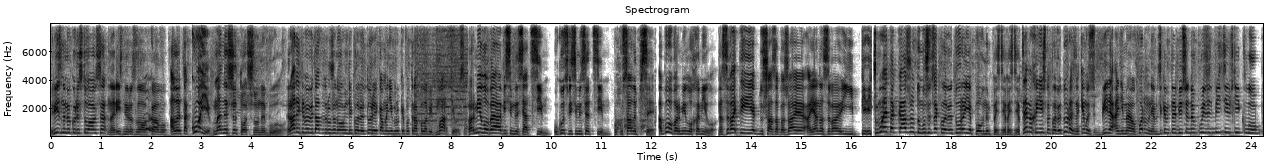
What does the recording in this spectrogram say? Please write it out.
Різними користувався, на різні розливав каву. Але такої в мене ще точно не було. Радий тебе вітати, друже, на огляді клавіатури, яка мені в руки потрапила від Мартіуса. Варміло Вега 87, укус 87, покусали пси. Або Варміло Хаміло. Називайте її як душа забажає, а я називаю її пірі. Чому я так кажу? Тому що ця клавіатура є повним пизді. пизді. Це механічна клавіатура з якимось біля аніме оформленням, з яким тебе більше не впустять бійцівський клуб.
